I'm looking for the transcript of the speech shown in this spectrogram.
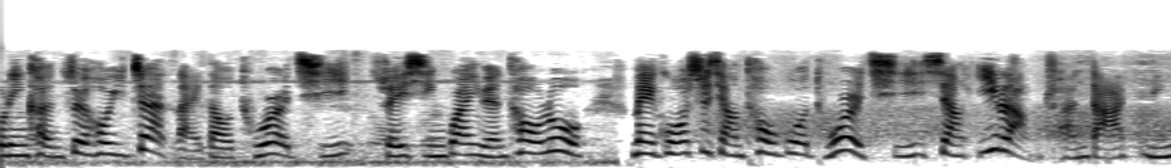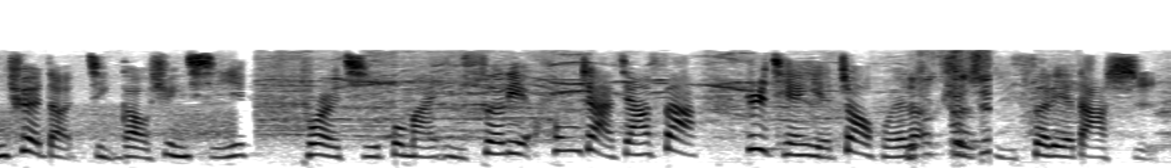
布林肯最后一站来到土耳其，随行官员透露，美国是想透过土耳其向伊朗传达明确的警告讯息。土耳其不满以色列轰炸加萨，日前也召回了驻以色列大使。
